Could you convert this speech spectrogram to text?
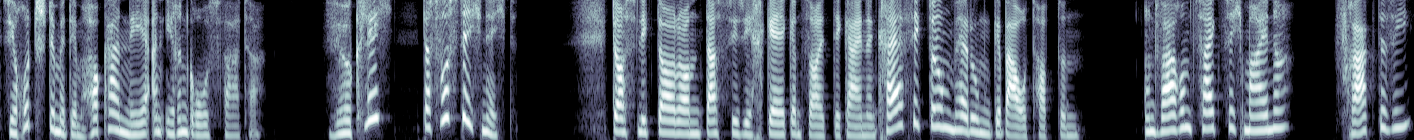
Sie rutschte mit dem Hocker näher an ihren Großvater. Wirklich? Das wusste ich nicht. Das liegt daran, dass sie sich gegenseitig einen Käfig drumherum gebaut hatten. Und warum zeigt sich meiner? fragte sie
